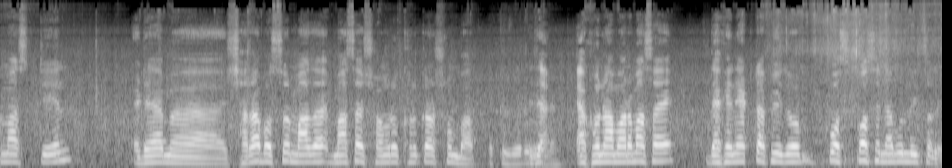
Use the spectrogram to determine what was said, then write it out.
এমাস টেন এটা সারা বছর মাছায় সংরক্ষণ করা সম্ভব। এখন আমার মাছায় দেখেন একটা পেজও পচে না বললেই চলে।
